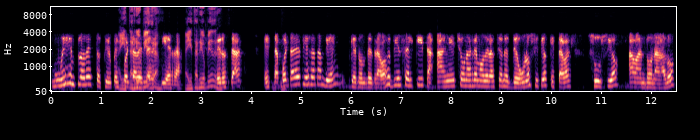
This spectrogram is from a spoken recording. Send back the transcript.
un ejemplo de esto es Ahí Puerta de Piedra. Tierra. Ahí está Río Piedra. Pero está está Puerta de Tierra también, que donde trabajo es bien cerquita, han hecho unas remodelaciones de unos sitios que estaban sucios, abandonados,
